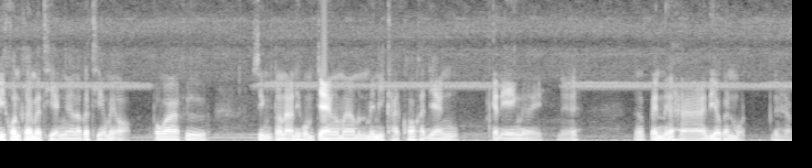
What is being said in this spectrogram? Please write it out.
มีคนเคยมาเถียงไงแล้วก็เถียงไม่ออก เพราะว่าคือสิ่งต่างๆที่ผมแจงออกมา มันไม่มีขัดข้อขัดแย้งกันเองเลยนะเป็นเนื้อหาเดียวกันหมดนะครับ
